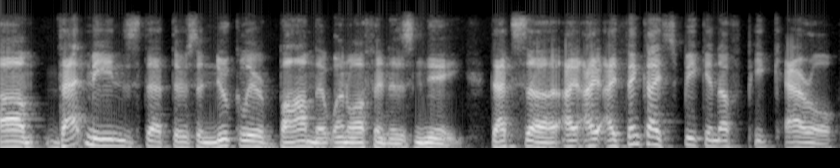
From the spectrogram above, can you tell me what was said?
Um, that means that there's a nuclear bomb that went off in his knee. That's uh, I, I, I think I speak enough Pete Carroll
